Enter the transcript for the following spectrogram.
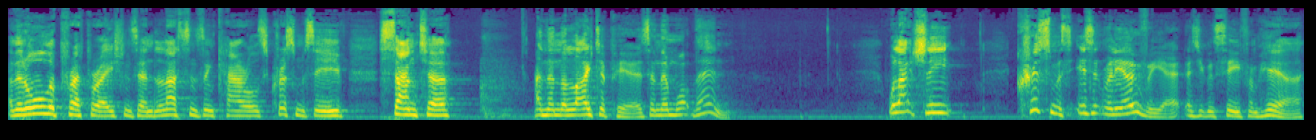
And then all the preparations and lessons and carols, Christmas Eve, Santa, and then the light appears. And then what then? Well, actually, Christmas isn't really over yet, as you can see from here.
